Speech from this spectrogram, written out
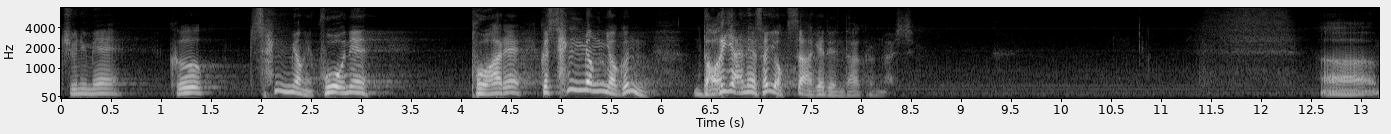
주님의 그 생명의 구원의 부활의 그 생명력은 너희 안에서 역사하게 된다 그런 말씀. 어,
